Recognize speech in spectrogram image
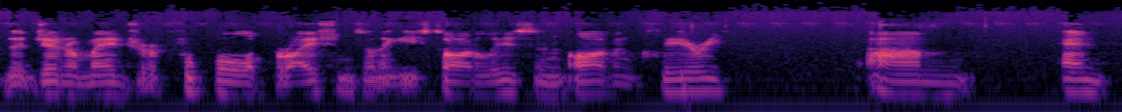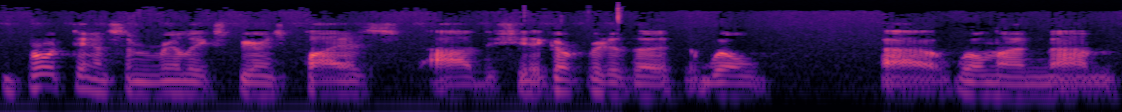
the general manager of football operations, I think his title is, and Ivan Cleary. Um, and brought down some really experienced players uh, this year. Got rid of the, the well uh, well known um,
